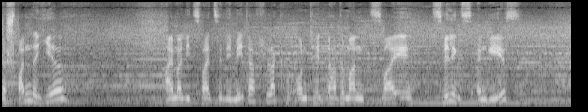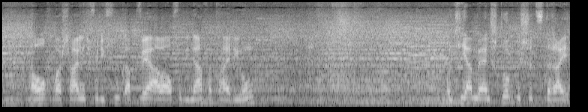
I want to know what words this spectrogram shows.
Das Spannende hier, einmal die 2 cm Flak und hinten hatte man zwei Zwillings-MGs. Auch wahrscheinlich für die Flugabwehr, aber auch für die Nahverteidigung. Und hier haben wir ein Sturmgeschütz 3.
